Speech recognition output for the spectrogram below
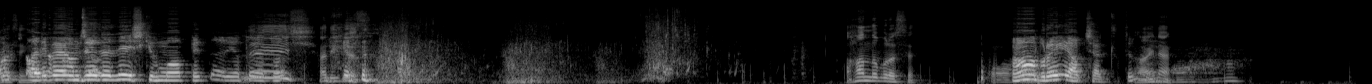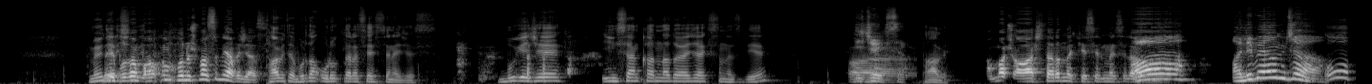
Ali, seni- Ali Bey amcayla leş gibi muhabbetler yapa yapa. Leş. Hadi gidiyoruz. Aha da burası. Ha burayı yapacaktık değil mi? Aynen. Mehmet Ne Ali buradan şimdi- balkon konuşması mı yapacağız? Tabii tabii buradan uruklara sesleneceğiz. Bu gece insan kanına doyacaksınız diye. Diyeceksin. Tabii. Amaç ağaçların da kesilmesi lazım. Aa Ali Bey amca. Hop.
